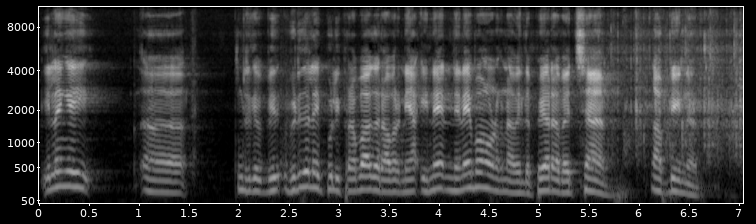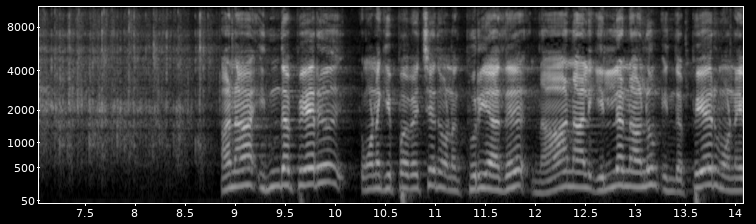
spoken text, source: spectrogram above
இலங்கை விடுதலை புலி பிரபாகர் அவர் இணை நினைவாக உனக்கு நான் இந்த பேரை வச்சேன். அப்படின்னாரு. ஆனால் இந்த பேர் உனக்கு இப்போ வச்சது உனக்கு புரியாது. நான் நாளைக்கு இல்லைனாலும் இந்த பேர் உன்னை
